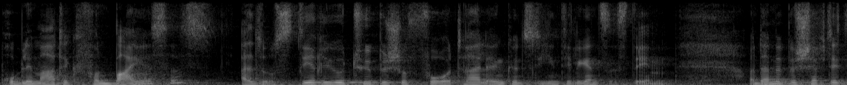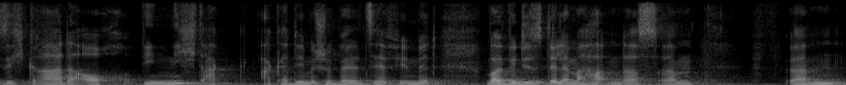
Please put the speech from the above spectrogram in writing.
Problematik von Biases, also stereotypische Vorurteile in künstlichen Intelligenzsystemen. Und damit beschäftigt sich gerade auch die nicht akademische Welt sehr viel mit, weil wir dieses Dilemma hatten, dass ähm, ähm,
